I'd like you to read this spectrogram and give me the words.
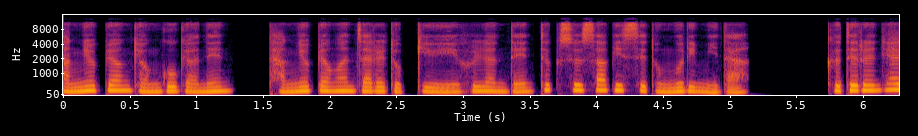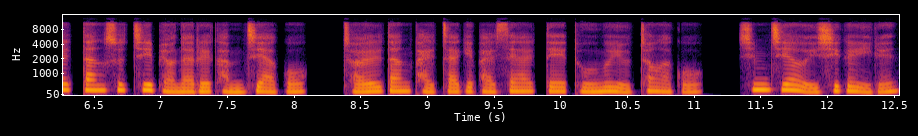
당뇨병 경고견은 당뇨병 환자를 돕기 위해 훈련된 특수 서비스 동물입니다. 그들은 혈당 수치 변화를 감지하고 저혈당 발작이 발생할 때 도움을 요청하고 심지어 의식을 잃은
